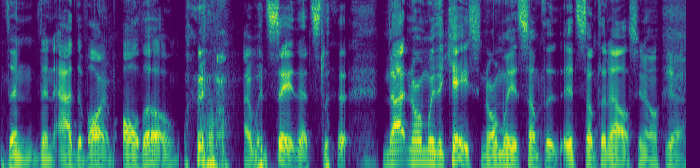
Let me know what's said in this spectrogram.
then then add the volume. Although I would say that's the, not normally the case. Normally it's something it's something else, you know. Yeah.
